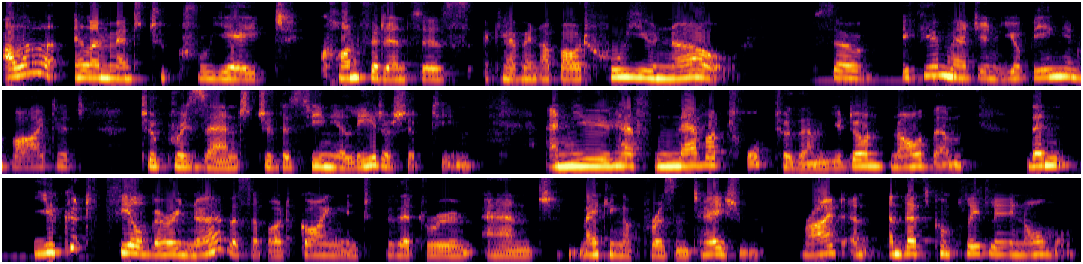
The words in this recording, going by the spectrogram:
other element to create confidence is, Kevin, about who you know. So, if you imagine you're being invited to present to the senior leadership team, and you have never talked to them, you don't know them, then you could feel very nervous about going into that room and making a presentation, right? And, and that's completely normal.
